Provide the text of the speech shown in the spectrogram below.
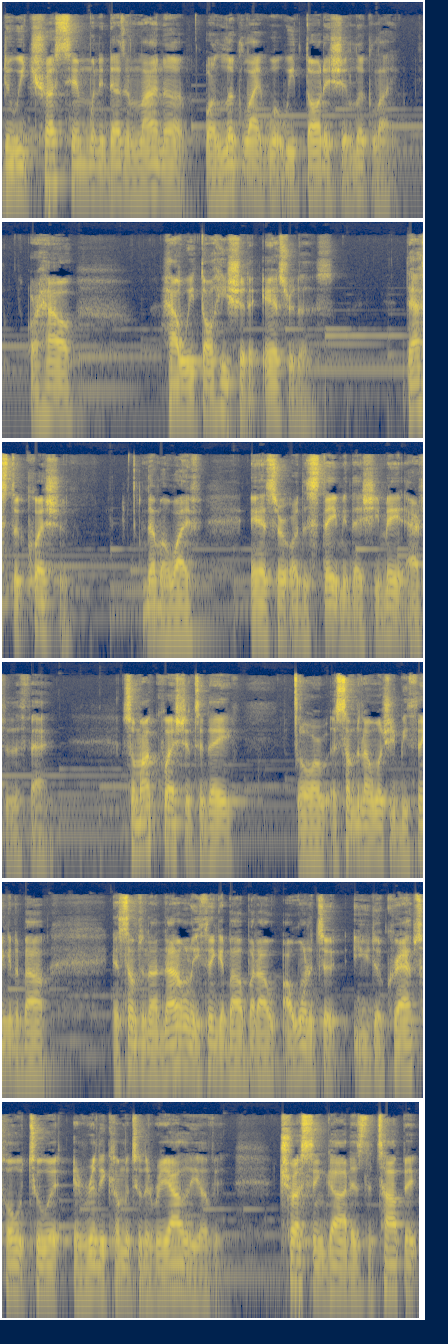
Do we trust Him when it doesn't line up or look like what we thought it should look like, or how how we thought He should have answered us? That's the question that my wife answered, or the statement that she made after the fact. So my question today, or something I want you to be thinking about, and something I not only think about, but I, I wanted to you to grasp hold to it and really come into the reality of it. Trusting God is the topic.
